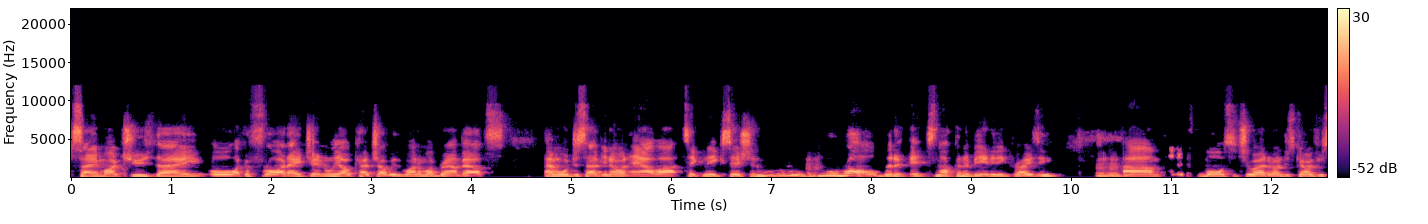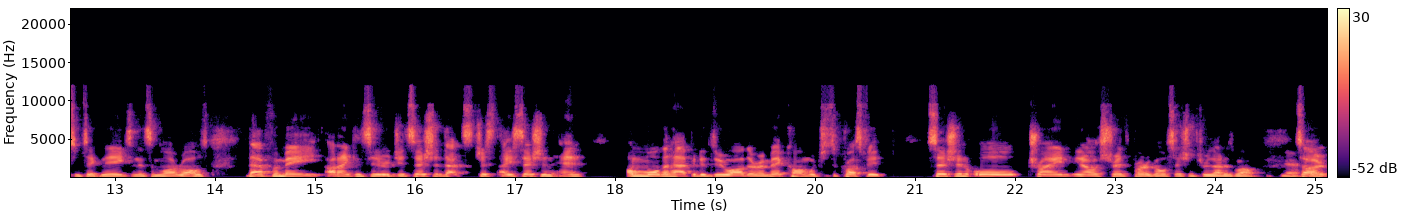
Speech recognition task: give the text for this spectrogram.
say my Tuesday or like a Friday, generally I'll catch up with one of my brown belts and we'll just have, you know, an hour technique session. We'll, mm-hmm. we'll roll, but it, it's not going to be anything crazy. Mm-hmm. Um, and it's more situated on just going through some techniques and then some light rolls. That for me, I don't consider a jit session. That's just a session. And I'm more than happy to do either a Metcon, which is a CrossFit session or train, you know, a strength protocol session through that as well. Yeah, so cool.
